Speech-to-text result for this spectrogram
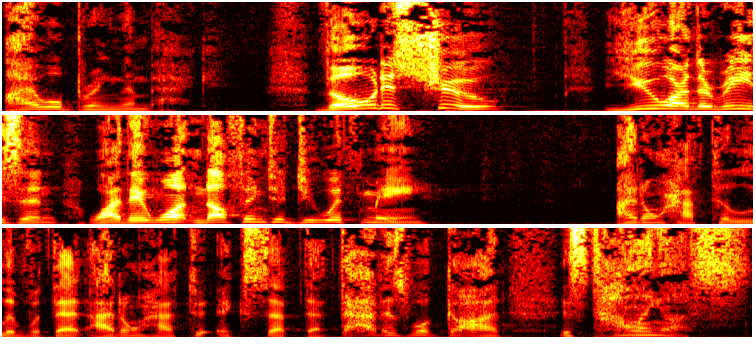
I will bring them back. Though it is true, you are the reason why they want nothing to do with me. I don't have to live with that. I don't have to accept that. That is what God is telling us.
